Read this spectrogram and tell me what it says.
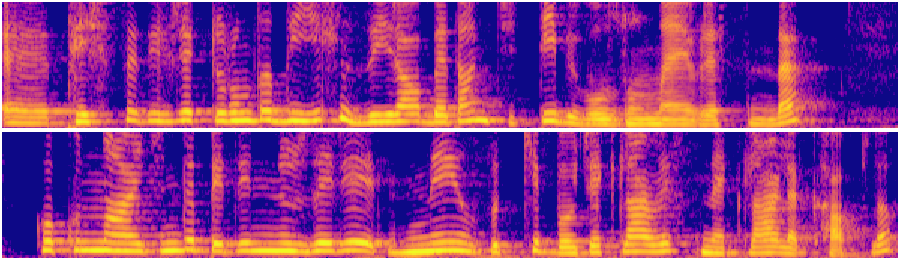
E, teşhis edilecek durumda değil zira beden ciddi bir bozulma evresinde. Kokunun haricinde bedenin üzeri ne yazık ki böcekler ve sineklerle kaplı.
